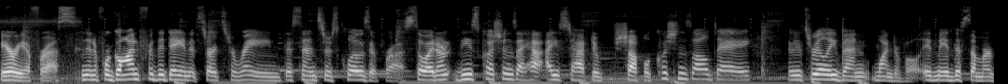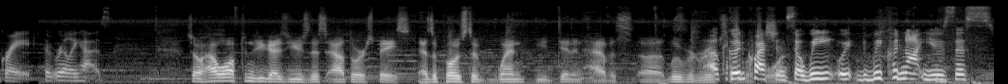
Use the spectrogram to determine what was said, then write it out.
area for us. And then if we're gone for the day and it starts to rain, the sensors close it for us. So I don't, these cushions, I, ha, I used to have to shuffle cushions all day. And it's really been wonderful. It made the summer great. It really has. So how often do you guys use this outdoor space as opposed to when you didn't have a uh, louvered roof? Okay, good question. So we, we, we could not use this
